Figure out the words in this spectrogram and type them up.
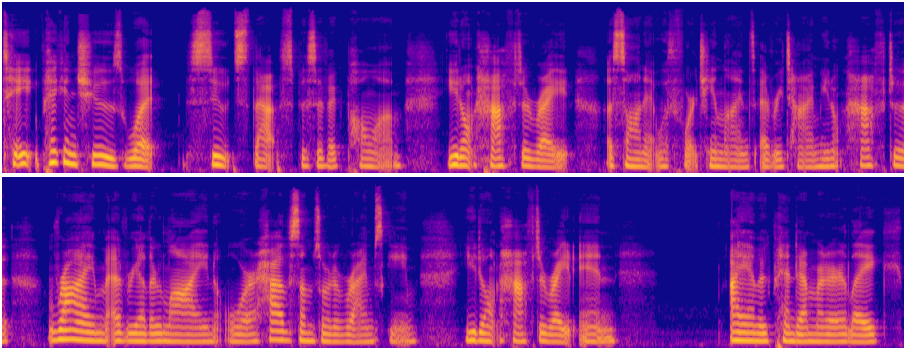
take pick and choose what suits that specific poem. You don't have to write a sonnet with 14 lines every time. You don't have to rhyme every other line or have some sort of rhyme scheme. You don't have to write in iambic pentameter like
